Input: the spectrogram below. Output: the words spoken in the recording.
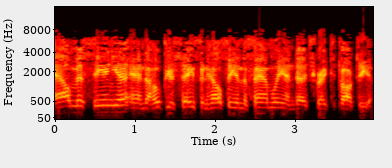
Al, miss seeing you and I hope you're safe and healthy in the family and uh, it's great to talk to you.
